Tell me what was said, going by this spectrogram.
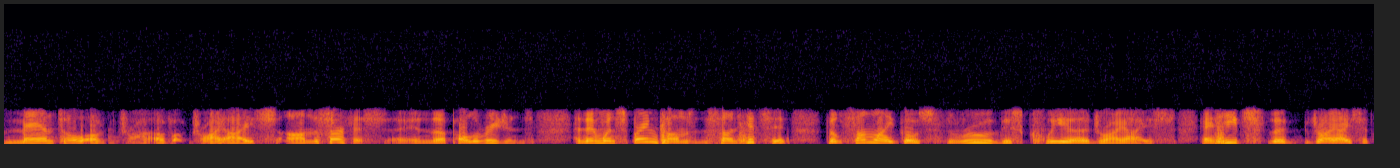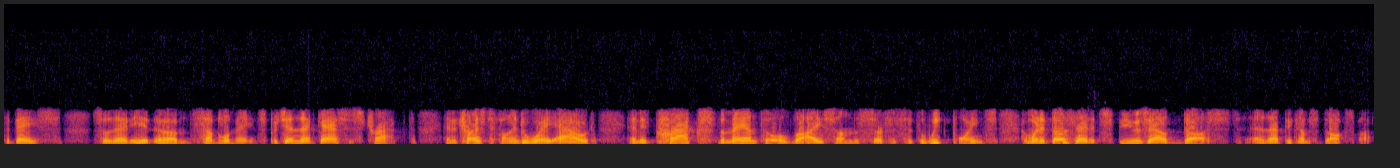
mantle of dry, of dry ice on the surface in the polar regions. And then when spring comes and the sun hits it, the sunlight goes through this clear dry ice and heats the dry ice at the base so that it um, sublimates. But then that gas is trapped, and it tries to find a way out, and it cracks the mantle, the ice on the surface at the weak points. And when it does that, it spews out dust, and that becomes a dark spot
